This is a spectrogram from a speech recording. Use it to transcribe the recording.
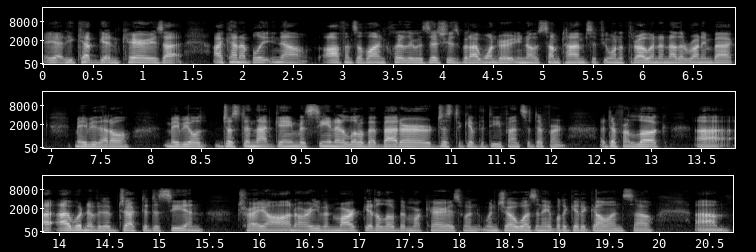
Yet he kept getting carries. I, I kind of believe, you know, offensive line clearly was issues, but I wonder, you know, sometimes if you want to throw in another running back, maybe that'll maybe just in that game is seeing it a little bit better, just to give the defense a different a different look uh, I, I, wouldn't have objected to seeing Trayone or even Mark get a little bit more carries when, when Joe wasn't able to get it going. So, um,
